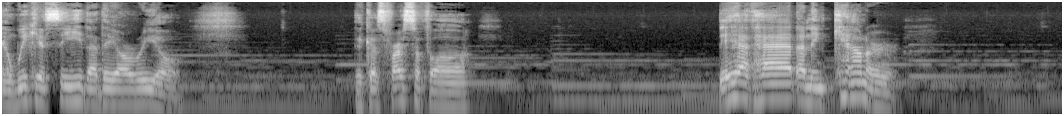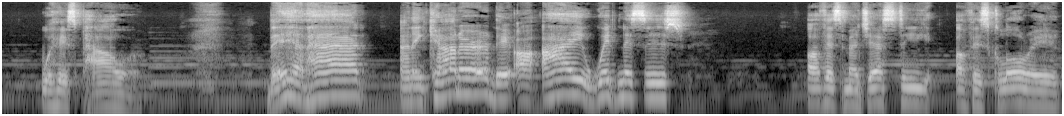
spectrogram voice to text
and we can see that they are real. Because, first of all, they have had an encounter with His power. They have had an encounter, they are eyewitnesses of His majesty, of His glory.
